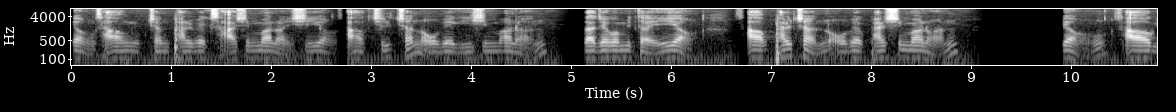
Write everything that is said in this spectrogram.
형 4억 6,840만원, C형 4억 7,520만원, 4제곱미터 A형 4억 8,580만원, 형 4억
